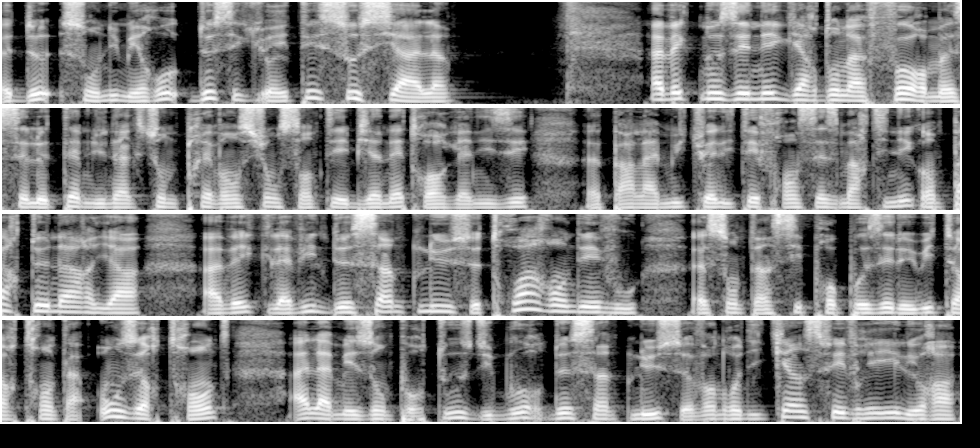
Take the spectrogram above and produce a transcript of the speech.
de son numéro de sécurité sociale. Avec nos aînés, gardons la forme. C'est le thème d'une action de prévention santé et bien-être organisée euh, par la Mutualité française Martinique en partenariat avec la ville de Sainte-Luce. Trois rendez-vous euh, sont ainsi proposés de 8h30 à 11h30 à la Maison pour tous du bourg de Sainte-Luce. Vendredi 15 février, il y aura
